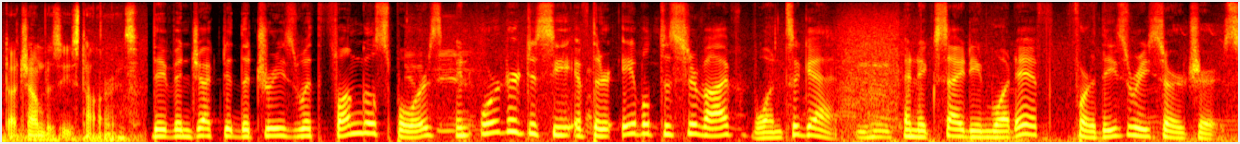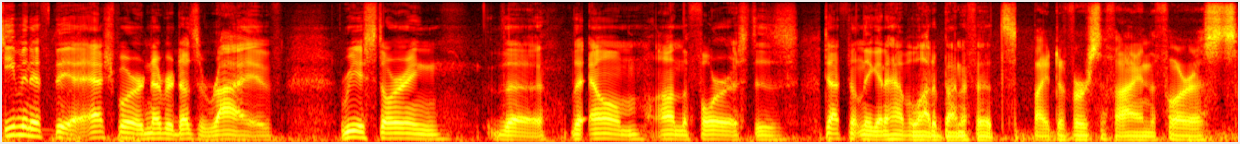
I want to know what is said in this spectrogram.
Dutch elm disease tolerance. They've injected the trees with fungal spores in order to see if they're able to survive once again. Mm -hmm. An exciting what if for these researchers. Even if the ash borer never does arrive, restoring the the elm on the forest is definitely going to have a lot of benefits. By diversifying the forests,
